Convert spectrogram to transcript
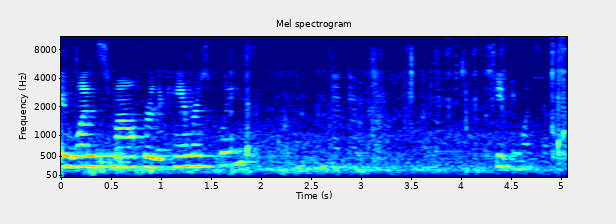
do one smile for the cameras, please. Excuse me one second.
